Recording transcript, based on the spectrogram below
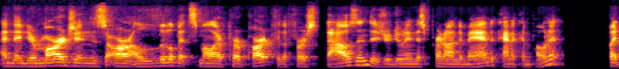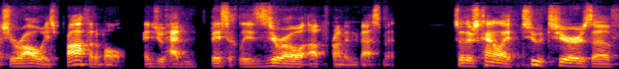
and then your margins are a little bit smaller per part for the first thousand as you're doing this print on demand kind of component, but you're always profitable and you had basically zero upfront investment. So there's kind of like two tiers of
